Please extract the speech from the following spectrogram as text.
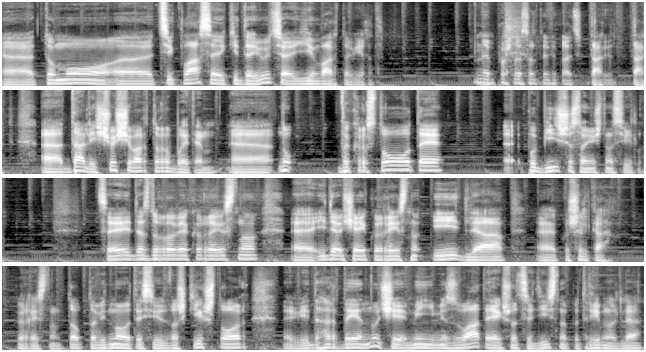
Е, Тому е, ці класи, які даються, їм варто вірити. Не пройшли сертифікацію. Так, так. Е, Далі, що ще варто робити? Е, Ну, використовувати е, побільше сонячного світла. Це і для здоров'я корисно, е, і для очей корисно, і для е, кошелька корисно. Тобто відмовитися від важких штор, від гардин, ну чи мінімізувати, якщо це дійсно потрібно для,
